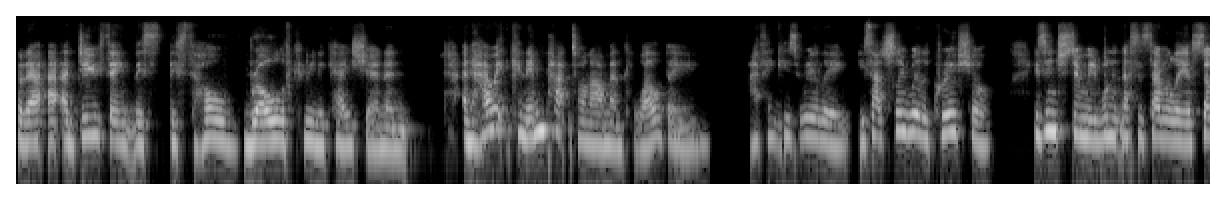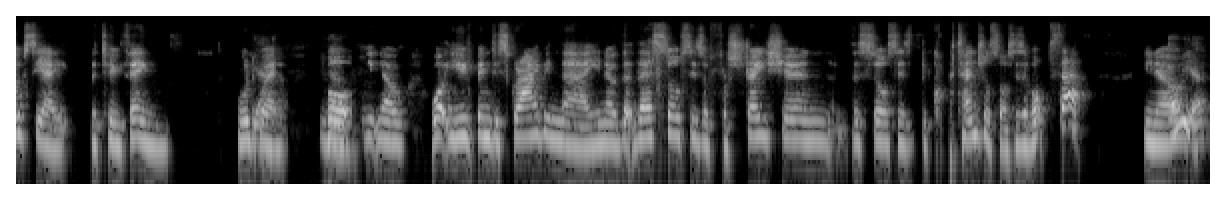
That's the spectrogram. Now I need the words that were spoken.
But I, I do think this this whole role of communication and and how it can impact on our mental well-being I think he's really, he's actually really crucial. It's interesting, we wouldn't necessarily associate the two things, would yeah. we? But you know what you've been describing there, you know that they're sources of frustration, the sources, the potential sources of upset. You know, oh yeah,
